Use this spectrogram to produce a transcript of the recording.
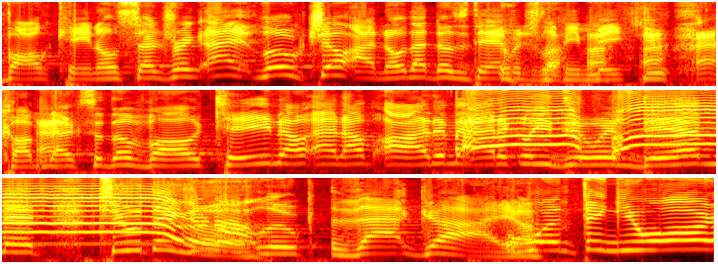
volcano centering. Hey, Luke, chill. I know that does damage. Let me make you come next to the volcano, and I'm automatically doing damage. Two things are not, oh. Luke. That guy. One thing you are,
